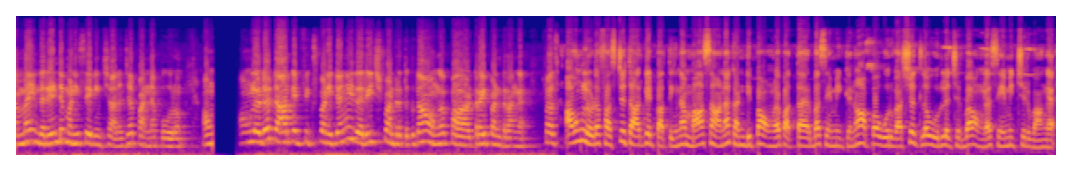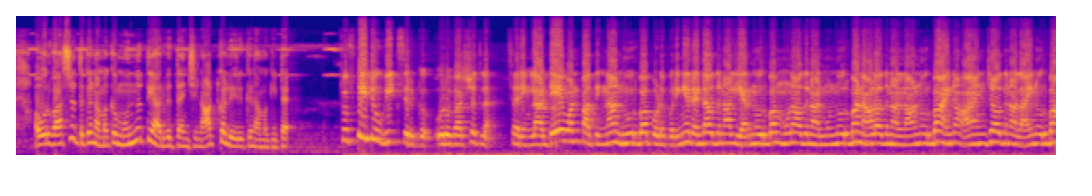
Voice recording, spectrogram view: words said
நம்ம இந்த ரெண்டு மணி சேவிங் சேலஞ்சை பண்ண போறோம். அவங்க அவங்களோட டார்கெட் ஃபிக்ஸ் பண்ணிட்டாங்க. இதை ரீச் பண்றதுக்கு தான் அவங்க ட்ரை பண்றாங்க. ஃபர்ஸ்ட் அவங்களோட ஃபர்ஸ்ட் டார்கெட் பார்த்தீங்கன்னா மாதம் ஆனால் கண்டிப்பாக அவங்க பத்தாயிரம் ரூபாய் சேமிக்கணும். அப்போ ஒரு வருஷத்தில் ஒரு லட்ச ரூபாய் அவங்கள சேமிச்சிருவாங்க. ஒரு வருஷத்துக்கு நமக்கு முந்நூற்றி அறுபத்தஞ்சு நாட்கள் இருக்குது நம்மக்கிட்ட ஃபிஃப்டி டூ வீக்ஸ் இருக்கு ஒரு வருஷத்துல. சரிங்களா? டே ஒன் பாத்தீங்கன்னா நூறுரூபா போட போறீங்க. ரெண்டாவது நாள் இரநூறுபா மூணாவது நாள் முந்நூறுபா நாலாவது நாள் நானூறுபா ஐநூ அஞ்சாவது நாள் ஐநூறுபா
